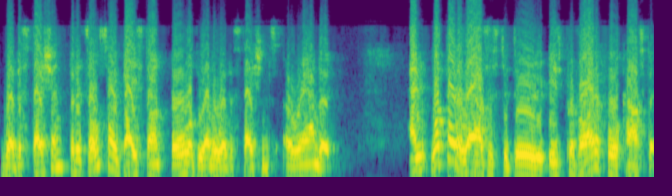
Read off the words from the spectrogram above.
weather station, but it's also based on all of the other weather stations around it. And what that allows us to do is provide a forecast for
